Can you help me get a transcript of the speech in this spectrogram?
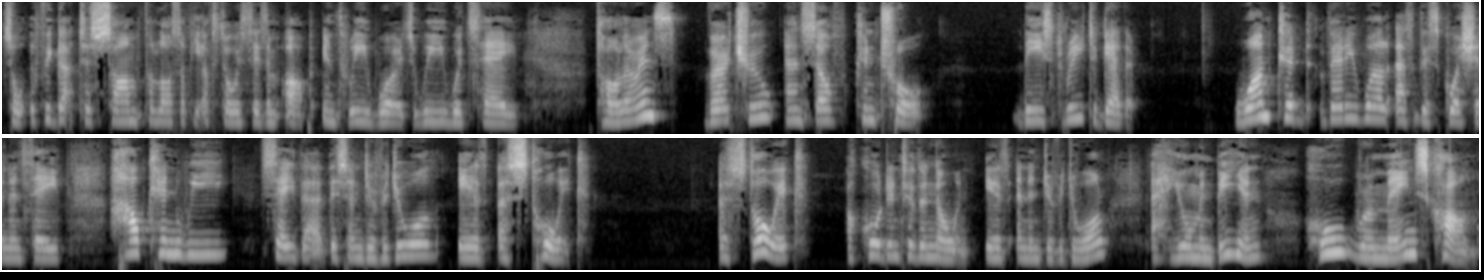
So, if we got to sum philosophy of Stoicism up in three words, we would say tolerance, virtue, and self control these three together. One could very well ask this question and say, how can we say that this individual is a stoic? A stoic, according to the known, is an individual, a human being who remains calm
